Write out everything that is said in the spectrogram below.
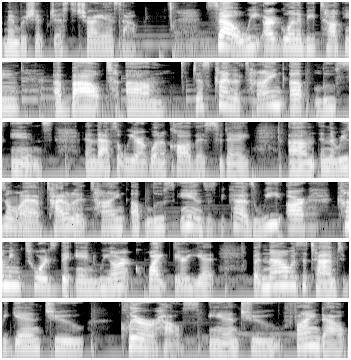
membership just to try us out. So, we are going to be talking about um, just kind of tying up loose ends. And that's what we are going to call this today. Um, and the reason why I've titled it Tying Up Loose Ends is because we are coming towards the end. We aren't quite there yet, but now is the time to begin to clear our house and to find out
